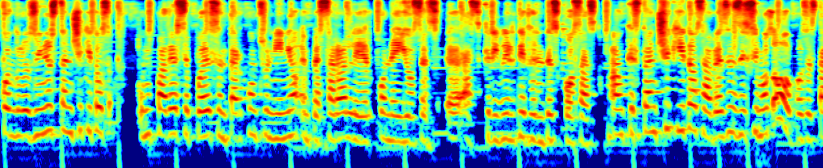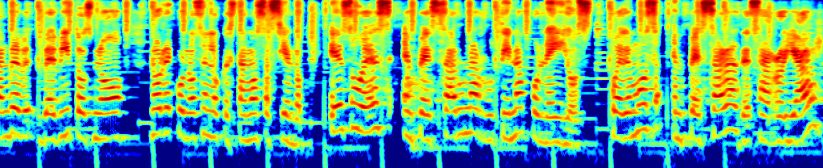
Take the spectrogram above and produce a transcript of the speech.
cuando los niños están chiquitos, un padre se puede sentar con su niño, empezar a leer con ellos, eh, a escribir diferentes cosas. Aunque están chiquitos, a veces decimos, oh, pues están bebitos, no, no reconocen lo que estamos haciendo. Eso es empezar una rutina con ellos. Podemos empezar a desarrollar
